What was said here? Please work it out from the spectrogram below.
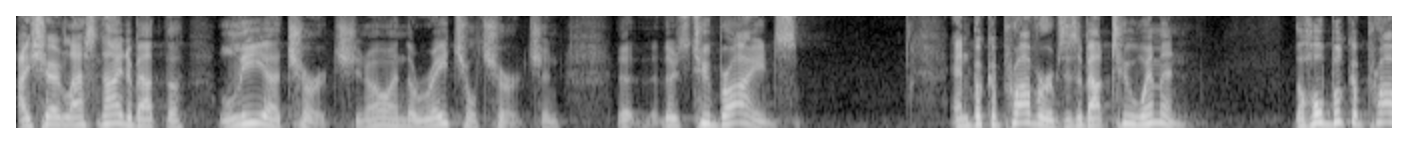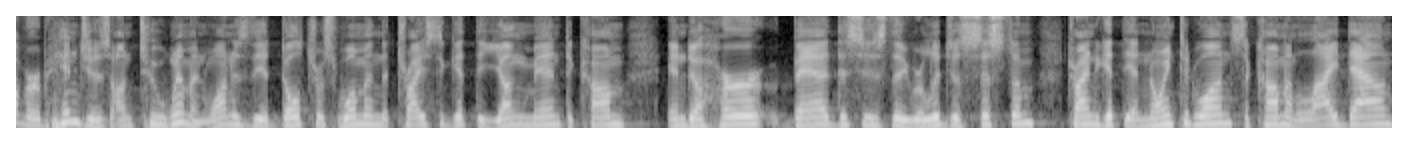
I shared last night about the Leah church, you know, and the Rachel church, and uh, there's two brides. And Book of Proverbs is about two women the whole book of Proverbs hinges on two women. One is the adulterous woman that tries to get the young men to come into her bed. This is the religious system trying to get the anointed ones to come and lie down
